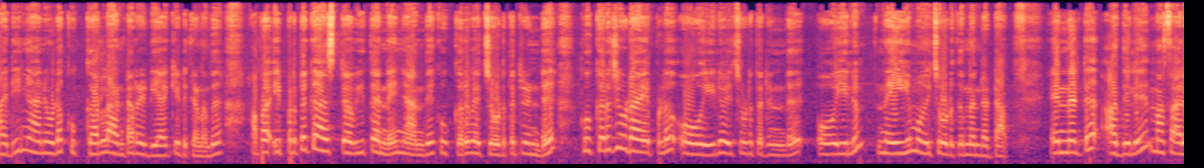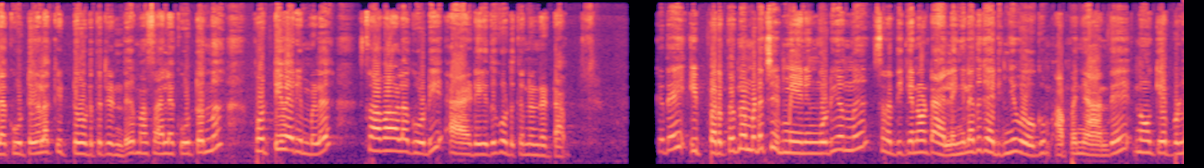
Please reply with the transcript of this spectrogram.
അരി ഞാനിവിടെ കുക്കറിലാണ് റെഡിയാക്കി എടുക്കണത്. അപ്പൊ ഇപ്പുറത്തെ ഗ്യാസ് സ്റ്റവിൽ തന്നെ ഞാൻ ദേ കുക്കർ വെച്ച് കൊടുത്തിട്ടുണ്ട്. കുക്കർ ചൂടായപ്പോൾ ഓയിൽ ഒഴിച്ച് കൊടുത്തിട്ടുണ്ട്. ഓയിലും നെയ്യും ഒഴിച്ച് കൊടുക്കുന്നുണ്ട് കേട്ടോ എന്നിട്ട് അതിൽ മസാലക്കൂട്ടുകളൊക്കെ ഇട്ട് കൊടുത്തിട്ടുണ്ട്. മസാലക്കൂട്ടൊന്ന് പൊട്ടി വരുമ്പോൾ സവാള കൂടി ആഡ് ചെയ്ത് കൊടുക്കുന്നുണ്ട് കേട്ടോ ഇതേ ഇപ്പുറത്ത് നമ്മുടെ ചെമ്മീനും കൂടി ഒന്ന് ശ്രദ്ധിക്കണം കേട്ടോ അല്ലെങ്കിൽ അത് കരിഞ്ഞു പോകും. അപ്പൊ ഞാൻ ദേ നോക്കിയപ്പോൾ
